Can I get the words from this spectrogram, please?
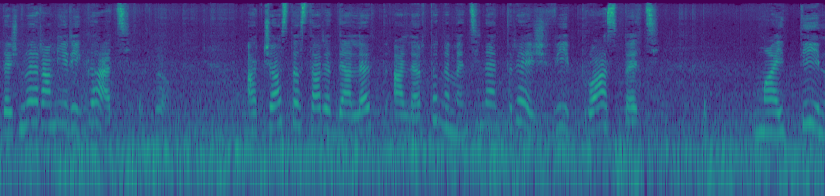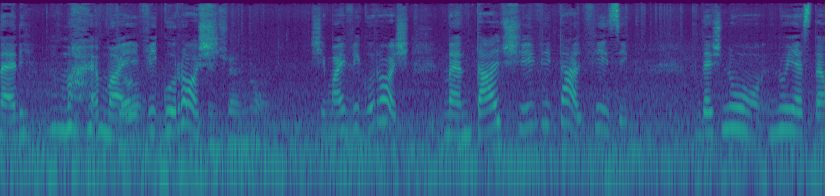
Deci nu eram irigați. Da. Această stare de alert, alertă ne menține treji, vii, proaspeți, mai tineri, mai, mai Da. viguroși De ce nu? și mai viguroși, mental și vital, fizic. Deci nu, nu este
